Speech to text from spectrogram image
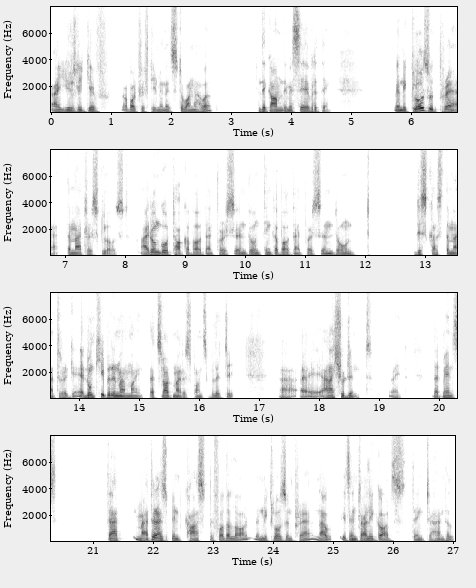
I usually give about 50 minutes to one hour. They come, they may say everything. When we close with prayer, the matter is closed. I don't go talk about that person, don't think about that person, don't discuss the matter again. I don't keep it in my mind. That's not my responsibility. Uh, I, and I shouldn't, right? That means that matter has been cast before the Lord when we close in prayer. Now it's entirely God's thing to handle.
